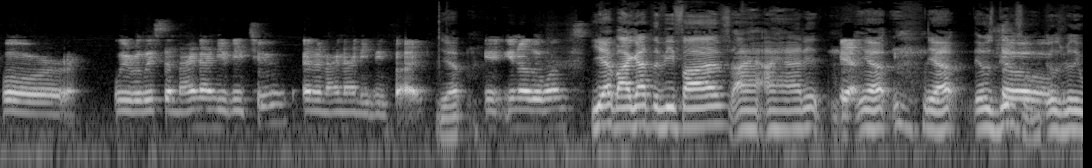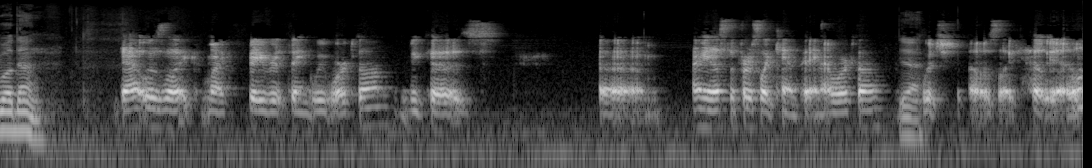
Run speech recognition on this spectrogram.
for. We released a 990 V2 and a 990 V5. Yep. You, you know the ones? Yep. I got the V5. I I had it. Yeah. Yep. Yep. It was beautiful. So- it was really well done. That was like my favorite thing we worked on because, um, I mean, that's the first like campaign I worked on, Yeah. which I was like, hell yeah.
